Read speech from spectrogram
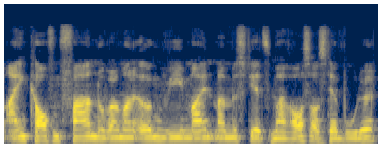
einkaufen fahren, nur weil man irgendwie meint, man müsste jetzt mal raus aus der Bude.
